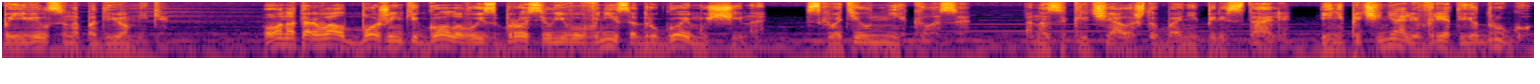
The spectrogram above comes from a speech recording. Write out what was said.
появился на подъемнике. Он оторвал боженьке голову и сбросил его вниз, а другой мужчина схватил Николаса. Она закричала, чтобы они перестали и не причиняли вред ее другу,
